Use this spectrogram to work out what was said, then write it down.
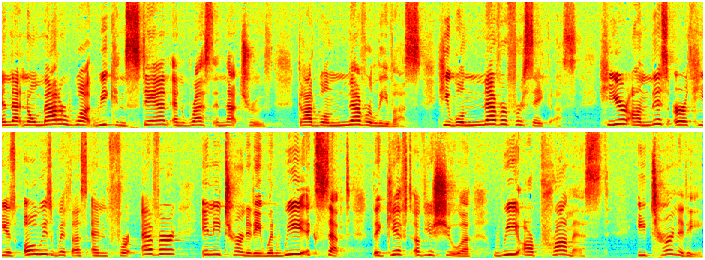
And that no matter what, we can stand and rest in that truth. God will never leave us. He will never forsake us. Here on this earth, He is always with us and forever in eternity. When we accept the gift of Yeshua, we are promised eternity,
